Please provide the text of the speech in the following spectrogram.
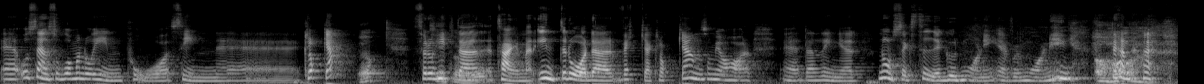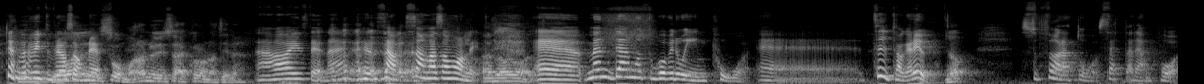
Ja. Eh, och sen så går man då in på sin eh, klocka Ja. för att hitta Tidtagare. timer. Inte då där väckarklockan som jag har, eh, den ringer 06.10 good morning every morning. Jaha. Den, den behöver vi inte bry oss om nu. Sovmorgon nu i så här coronatider. Ja, just det. Nej. Sam, samma som vanligt. Alltså. Eh, men däremot går vi då in på eh, tidtagare ur. ja. Så för att då sätta den på...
